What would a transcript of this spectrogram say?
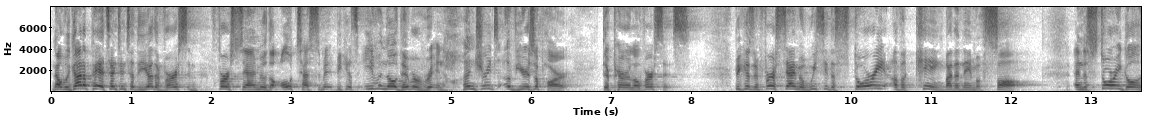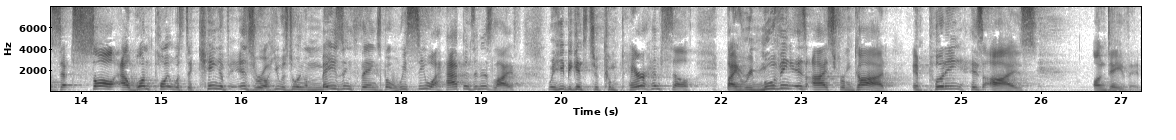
Now, we got to pay attention to the other verse in 1 Samuel, the Old Testament, because even though they were written hundreds of years apart, they're parallel verses. Because in 1 Samuel, we see the story of a king by the name of Saul. And the story goes that Saul, at one point, was the king of Israel. He was doing amazing things, but we see what happens in his life when he begins to compare himself by removing his eyes from God and putting his eyes on David.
